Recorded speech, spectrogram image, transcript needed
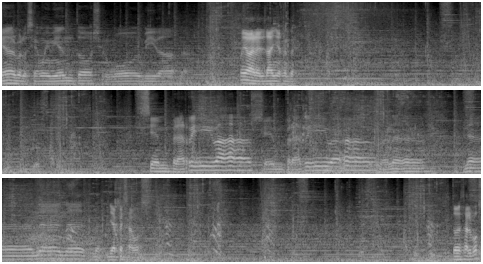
Velocidad de movimiento, sheer wall, vida Voy a dar el daño, gente Siempre arriba, siempre arriba. ya empezamos. ¿Dónde está el boss?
